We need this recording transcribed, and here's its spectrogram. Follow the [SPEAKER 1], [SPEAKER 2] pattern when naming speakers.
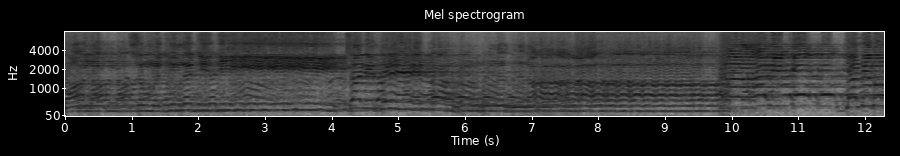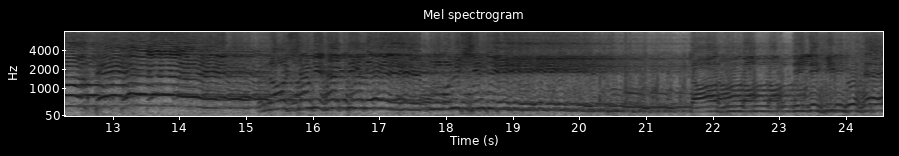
[SPEAKER 1] دانا سمجھ نجدی سر دیتا ہوں نظرانہ۔ دل دل ہی تو ہے۔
